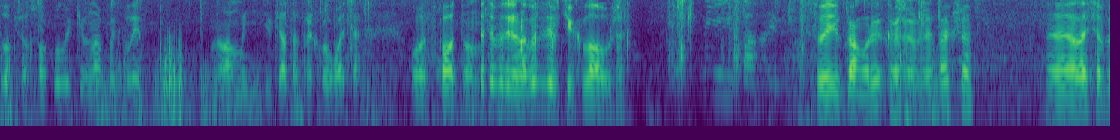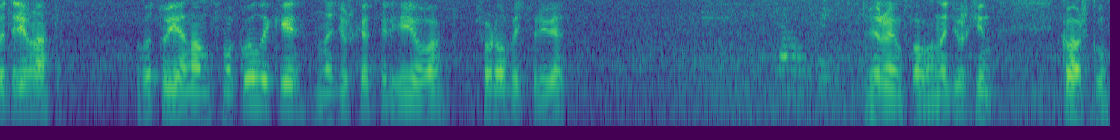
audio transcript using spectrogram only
хлопцям смакуликів напекли. Ну, а мої дівчата трахуватися. От, хату. Це Петрина, куди ти втекла вже? Своєю камерою. Своєю камерою каже вже. Так що е, Леся Петрівна готує нам смаколики. Надюшка Сергійова. Що робить? Привіт. Слава Україні! Героям слава. Надюшкін кашку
